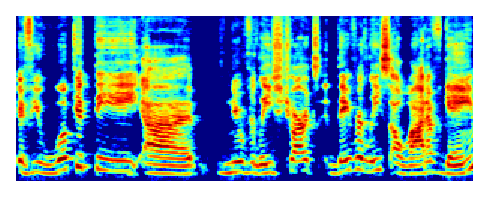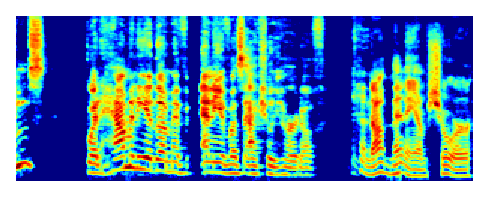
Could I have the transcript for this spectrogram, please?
if you look at the uh, new release charts, they release a lot of games, but how many of them have any of us actually heard of? Not many, I'm sure.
